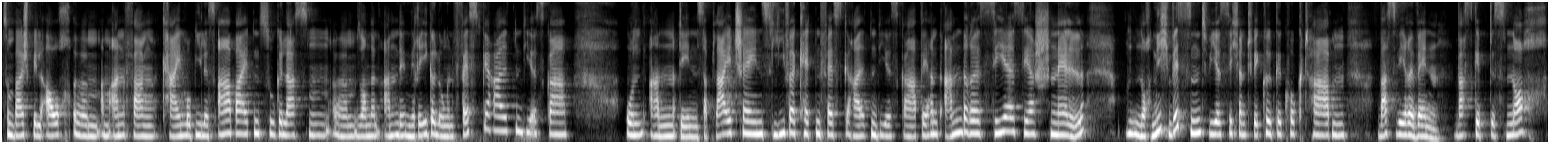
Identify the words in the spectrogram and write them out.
Zum Beispiel auch ähm, am Anfang kein mobiles Arbeiten zugelassen, ähm, sondern an den Regelungen festgehalten, die es gab und an den Supply Chains, Lieferketten festgehalten, die es gab, während andere sehr, sehr schnell, noch nicht wissend, wie es sich entwickelt, geguckt haben, was wäre wenn? Was gibt es noch?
